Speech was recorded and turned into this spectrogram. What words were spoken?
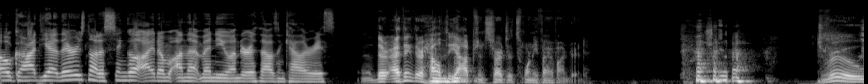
Oh God, yeah. There is not a single item on that menu under a thousand calories. Uh, Their, I think their healthy Mhm. option starts at 2,500. Drew,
